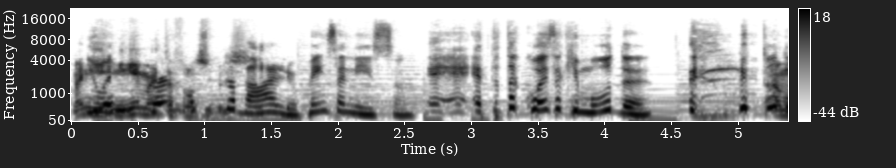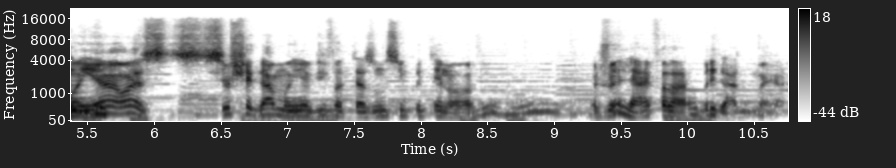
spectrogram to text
Mas ninguém, ninguém mais tá falando sobre isso. trabalho, pensa nisso. É, é- é tanta coisa que muda. Amanhã, olha, se eu chegar amanhã vivo até as 1h59, eu vou ajoelhar e falar obrigado, Mayara.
